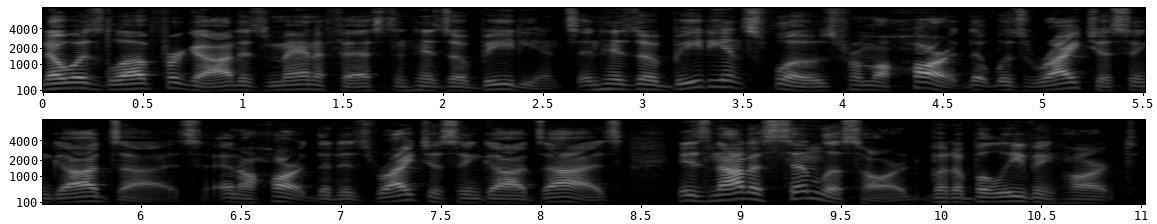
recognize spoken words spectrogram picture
Noah's love for God is manifest in his obedience, and his obedience flows from a heart that was righteous in God's eyes, and a heart that is righteous in God's eyes is not a sinless heart, but a believing heart.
